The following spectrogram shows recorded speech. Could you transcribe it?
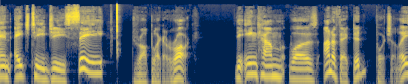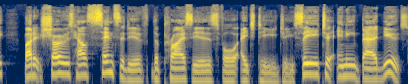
and HTGC dropped like a rock. The income was unaffected, fortunately, but it shows how sensitive the price is for HTGC to any bad news.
